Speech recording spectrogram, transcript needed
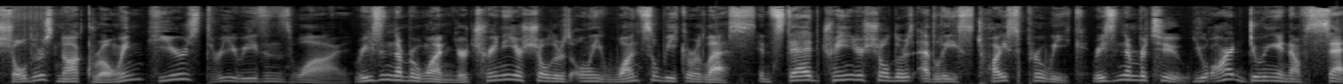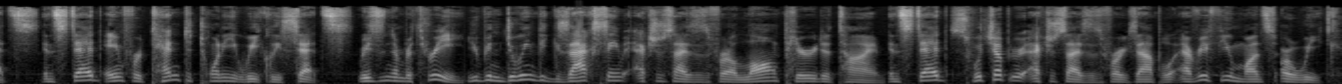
Shoulders not growing? Here's three reasons why. Reason number one, you're training your shoulders only once a week or less. Instead, train your shoulders at least twice per week. Reason number two, you aren't doing enough sets. Instead, aim for 10 to 20 weekly sets. Reason number three, you've been doing the exact same exercises for a long period of time. Instead, switch up your exercises, for example, every few months or week.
